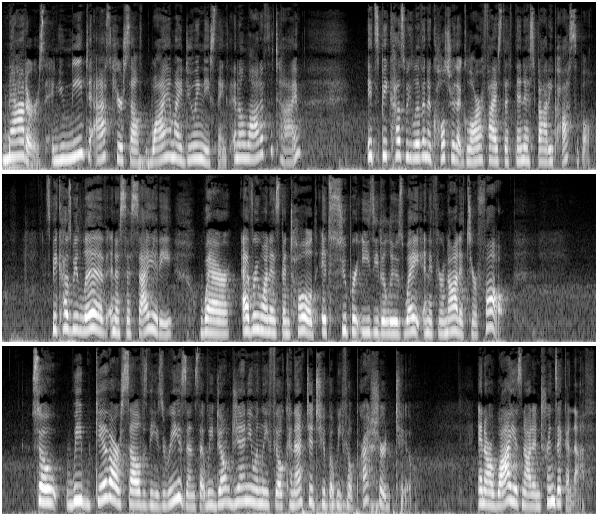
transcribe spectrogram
matters, and you need to ask yourself, why am I doing these things? And a lot of the time, it's because we live in a culture that glorifies the thinnest body possible. It's because we live in a society where everyone has been told it's super easy to lose weight, and if you're not, it's your fault. So we give ourselves these reasons that we don't genuinely feel connected to, but we feel pressured to. And our why is not intrinsic enough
